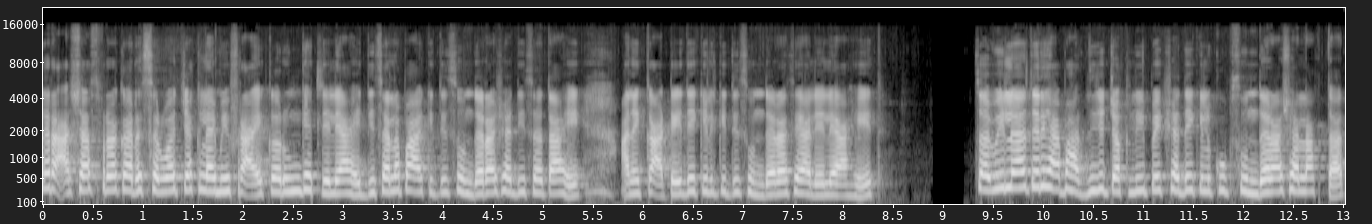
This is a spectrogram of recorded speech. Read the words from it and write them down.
तर अशाच प्रकारे सर्व चकल्या मी फ्राय करून घेतलेल्या आहेत. दिसायला पहा किती सुंदर अशा दिसत आहे आणि काटे देखील किती सुंदर असे आलेले आहेत. चवीला तर ह्या भाजणीच्या चकलीपेक्षा देखील खूप सुंदर अशा लागतात.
